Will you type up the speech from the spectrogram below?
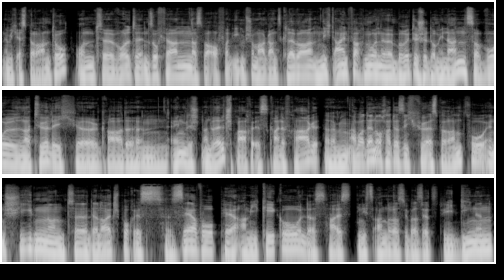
nämlich Esperanto, und äh, wollte insofern, das war auch von ihm schon mal ganz clever, nicht einfach nur eine britische Dominanz, obwohl natürlich äh, gerade ähm, Englisch eine Weltsprache ist, keine Frage. Ähm, aber dennoch hat er sich für Esperanto entschieden und der Leitspruch ist Servo per amiceko, das heißt nichts anderes übersetzt wie dienen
